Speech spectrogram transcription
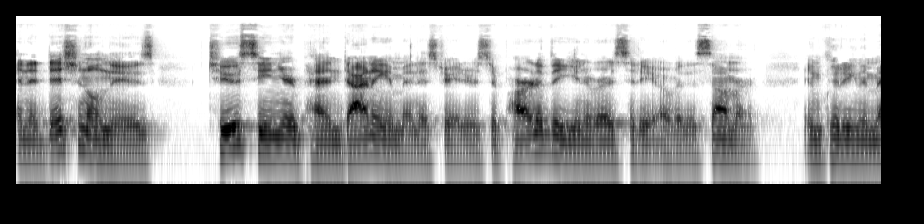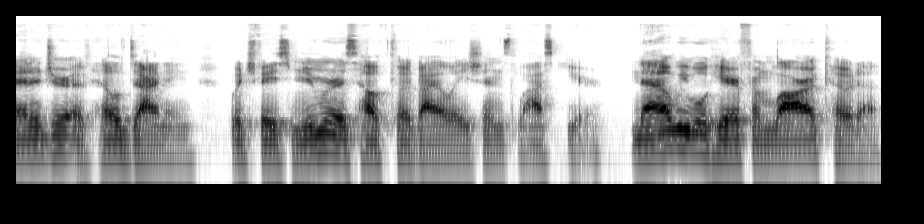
In additional news, two senior Penn dining administrators departed the university over the summer, including the manager of Hill Dining, which faced numerous health code violations last year. Now we will hear from Lara Coda,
